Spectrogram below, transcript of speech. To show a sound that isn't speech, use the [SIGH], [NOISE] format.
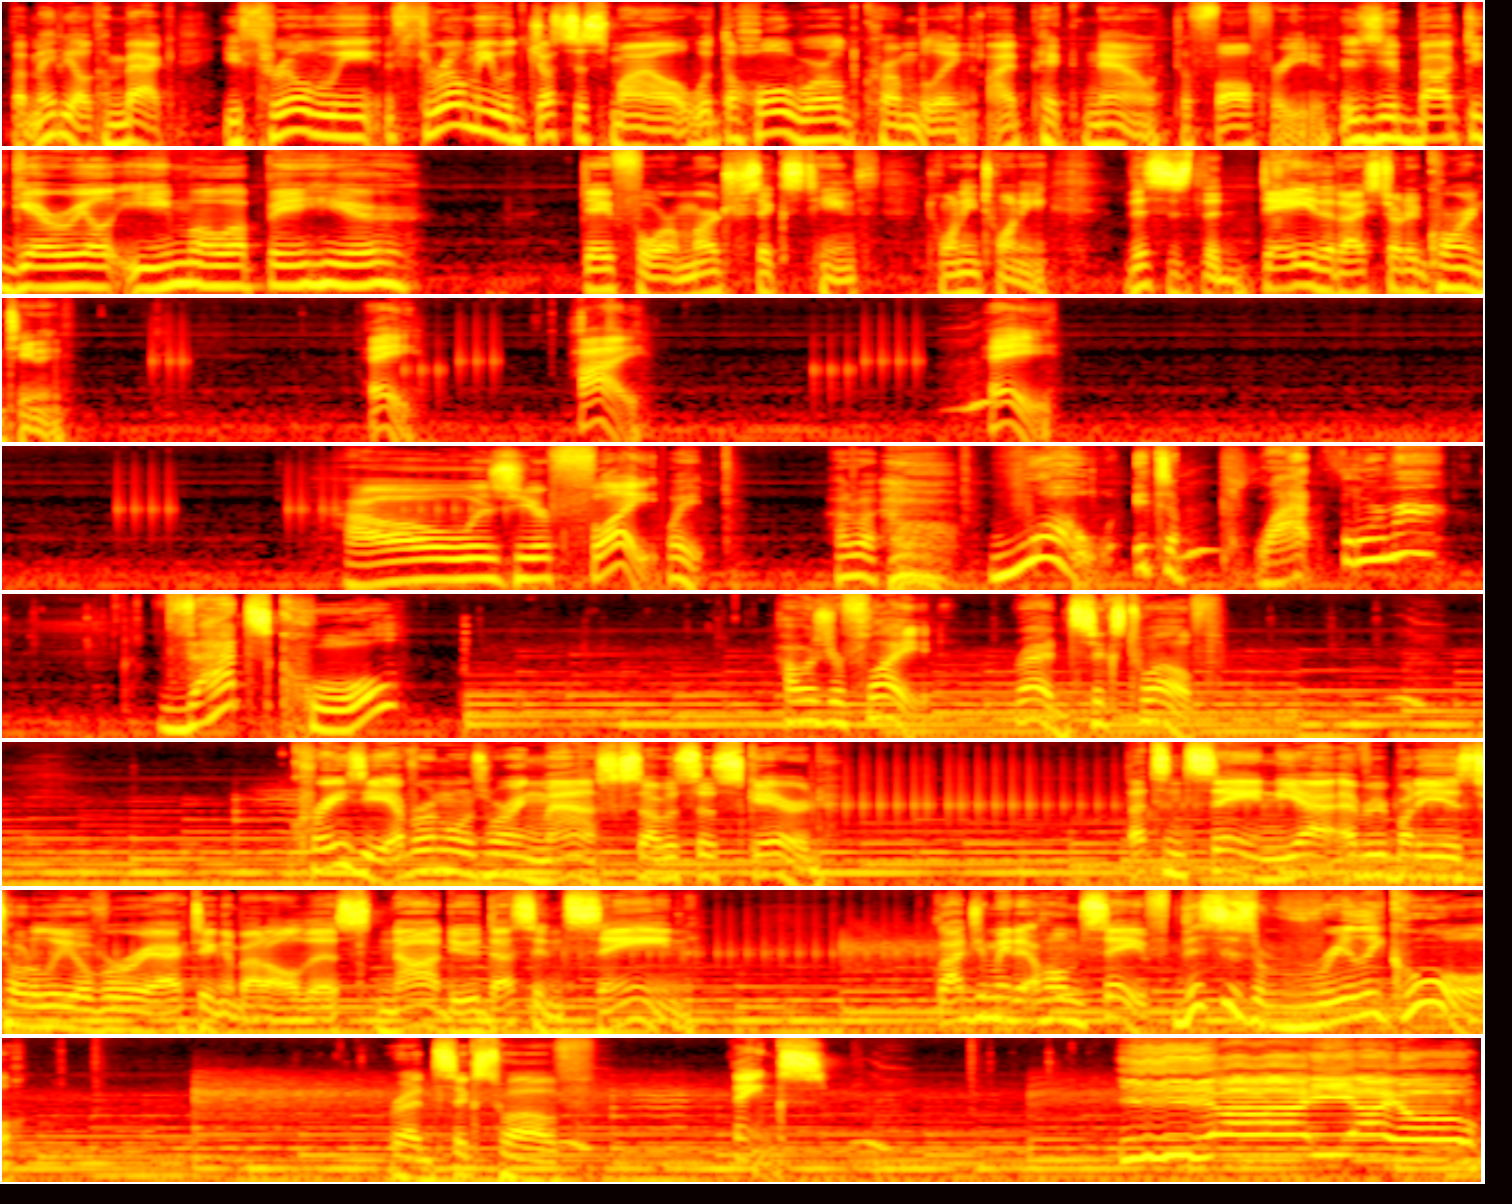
but maybe I'll come back. You thrill me, thrill me with just a smile. With the whole world crumbling, I pick now to fall for you. Is it about to get real emo up in here? Day four, March 16th, 2020. This is the day that I started quarantining. Hey. Hi. Hey. How was your flight? Wait, how do I? [GASPS] Whoa, it's a platformer? That's cool. How was your flight? Read, 612. Crazy, everyone was wearing masks. I was so scared. That's insane. Yeah, everybody is totally overreacting about all this. Nah, dude, that's insane. Glad you made it home safe. This is really cool. Read 612. Thanks. E-I-E-I-O.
